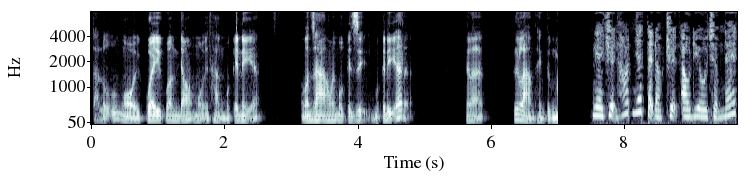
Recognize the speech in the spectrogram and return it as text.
cả lũ ngồi quây quanh đó mỗi thằng một cái nĩa con dao với một cái dị, một cái đĩa đó. Thế là cứ làm thành từng Nghe chuyện hot nhất tại đọc truyện audio.net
